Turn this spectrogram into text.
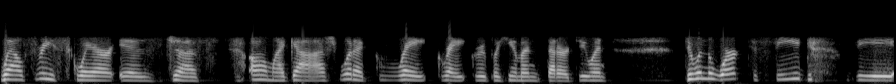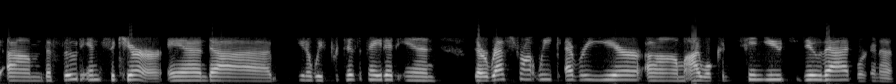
Well, Three Square is just, oh my gosh, what a great, great group of humans that are doing doing the work to feed the um, the food insecure and uh, you know, we've participated in their restaurant week every year. Um, I will continue to do that. We're gonna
